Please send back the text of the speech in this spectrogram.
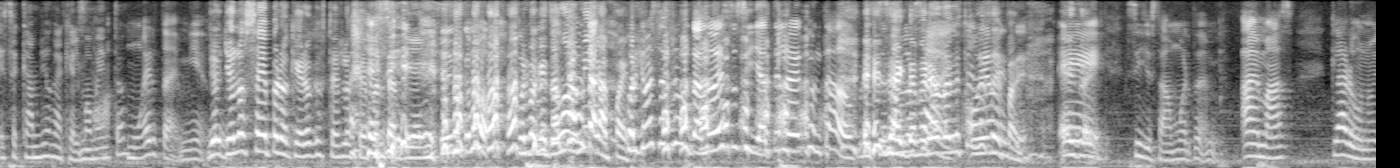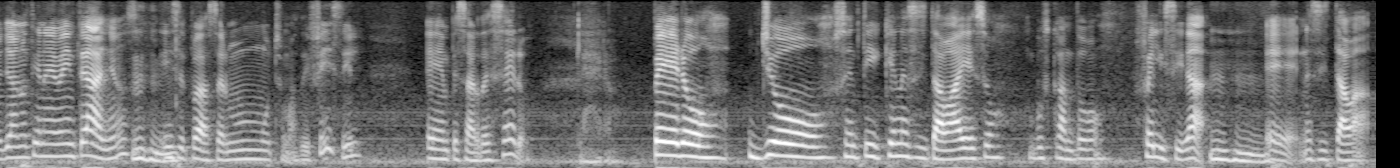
ese cambio en aquel momento? muerta de miedo. Yo, yo lo sé, pero quiero que ustedes lo sepan Sí, también. es como, ¿por Porque somos amigas, pues. ¿por qué me estás preguntando esto si ya te lo he contado? Pero Exacto, no lo pero saben, ustedes lo obviamente. sepan. Eh, sí, yo estaba muerta de miedo. Además, claro, uno ya no tiene 20 años Ujú. y se puede hacer mucho más difícil empezar de cero. Claro. Pero yo sentí que necesitaba eso buscando felicidad. Ujú. Eh, necesitaba...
